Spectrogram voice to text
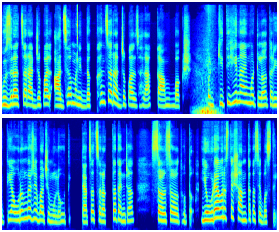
गुजरातचा राज्यपाल आझम आणि दख्खनचा राज्यपाल झाला काम बक्ष पण कितीही नाही म्हटलं तरी ती औरंगजेबाची मुलं होती. त्याचंच रक्त त्यांच्यात सळसळत होतं. एवढ्यावरच ते शांत कसे बसतील?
